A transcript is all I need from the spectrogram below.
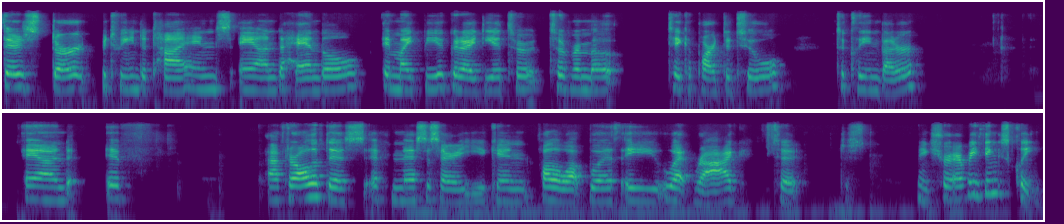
there's dirt between the tines and the handle, it might be a good idea to to remote take apart the tool to clean better. And if after all of this, if necessary, you can follow up with a wet rag to just make sure everything's clean.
